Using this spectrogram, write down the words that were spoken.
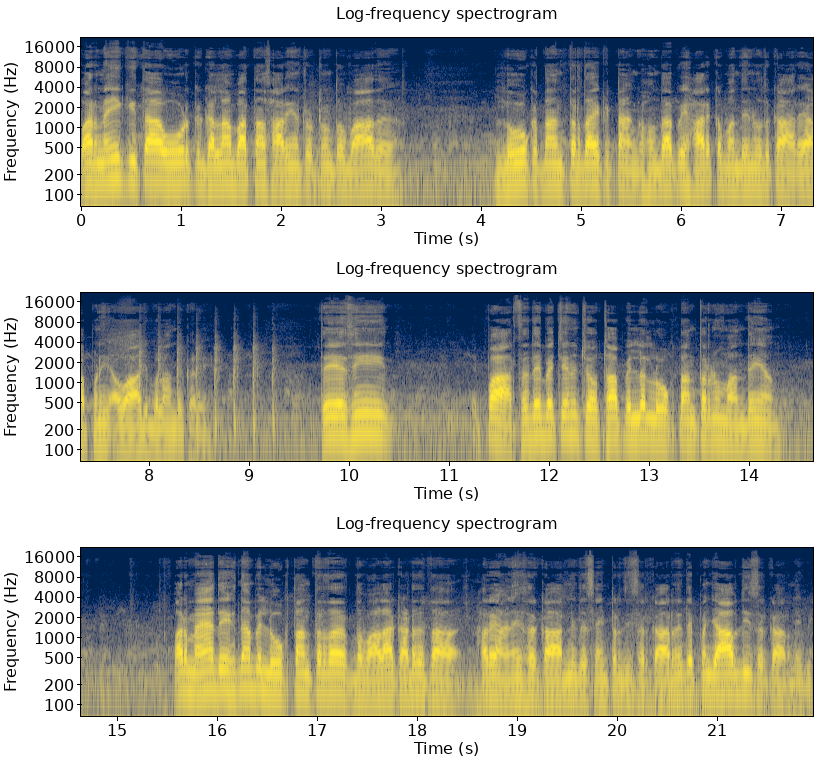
ਪਰ ਨਹੀਂ ਕੀਤਾ ਓੜਕ ਗੱਲਾਂ ਬਾਤਾਂ ਸਾਰੀਆਂ ਟੁੱਟਣ ਤੋਂ ਬਾਅਦ ਲੋਕਤੰਤਰ ਦਾ ਇੱਕ ਢੰਗ ਹੁੰਦਾ ਵੀ ਹਰ ਇੱਕ ਬੰਦੇ ਨੂੰ ਅਧਿਕਾਰ ਆ, ਆਪਣੀ ਆਵਾਜ਼ ਬੁਲੰਦ ਕਰੇ। ਤੇ ਅਸੀਂ ਭਾਰਤ ਦੇ ਵਿੱਚ ਇਹਨੂੰ ਚੌਥਾ ਪਿੱਲਰ ਲੋਕਤੰਤਰ ਨੂੰ ਮੰਨਦੇ ਹਾਂ ਪਰ ਮੈਂ ਦੇਖਦਾ ਵੀ ਲੋਕਤੰਤਰ ਦਾ ਦਿਵਾਲਾ ਕੱਢ ਦਿੱਤਾ, ਹਰਿਆਣੇ ਸਰਕਾਰ ਨੇ ਤੇ ਸੈਂਟਰ ਦੀ ਸਰਕਾਰ ਨੇ ਤੇ ਪੰਜਾਬ ਦੀ ਸਰਕਾਰ ਨੇ ਵੀ।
